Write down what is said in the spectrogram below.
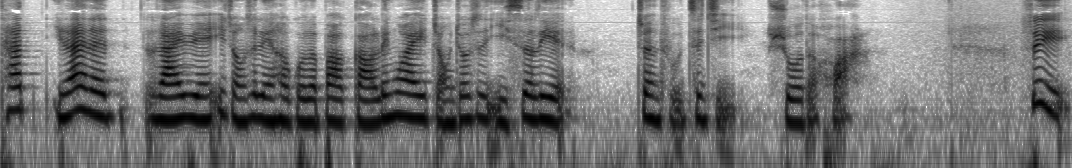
它依赖的来源一种是联合国的报告，另外一种就是以色列。政府自己说的话，所以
